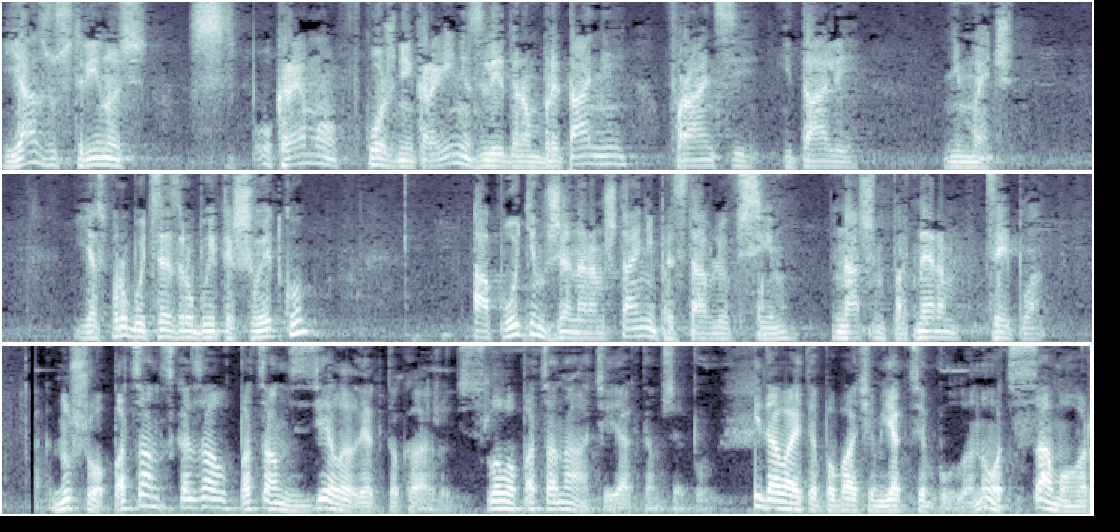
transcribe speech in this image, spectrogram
я зустрінусь з, окремо в кожній країні з лідером Британії, Франції, Італії, Німеччини. Я спробую це зробити швидко, а потім вже на Рамштайні представлю всім нашим партнерам цей план. Ну що, пацан сказав, пацан зробив, як то кажуть. Слово пацана, чи як там ще було. І давайте побачимо, як це було. Ну, от з самого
